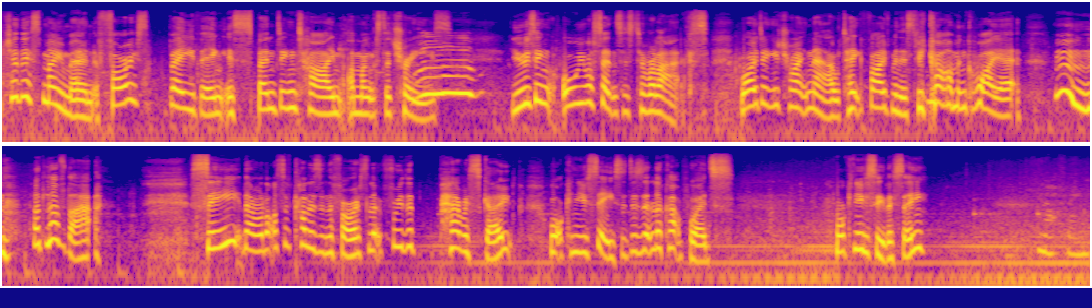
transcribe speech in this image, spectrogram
Capture this moment. Forest bathing is spending time amongst the trees. Using all your senses to relax. Why don't you try it now? Take five minutes to be calm and quiet. Hmm, I'd love that. See, there are lots of colours in the forest. Look through the periscope. What can you see? So does it look upwards? What can you see, Lissy? Nothing.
